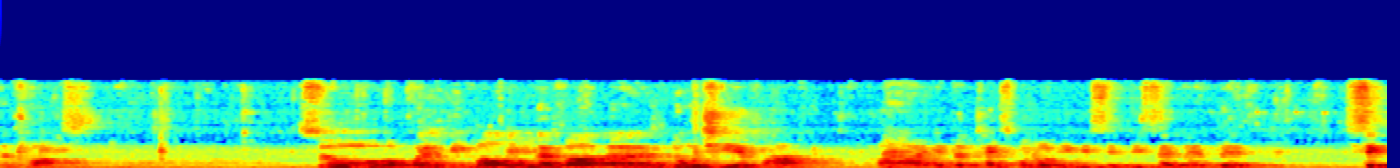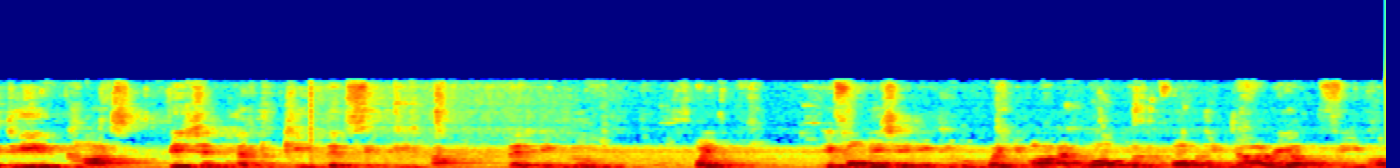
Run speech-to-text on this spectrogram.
the drugs. So uh, when people who have a, a low GFR, uh, in the textbook of medicine, they said that the sick day cards, patients have to keep that sick day card. That includes when Information include when you are unwell with vomiting, diarrhea or fever,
